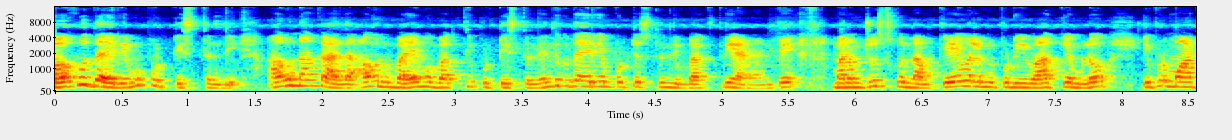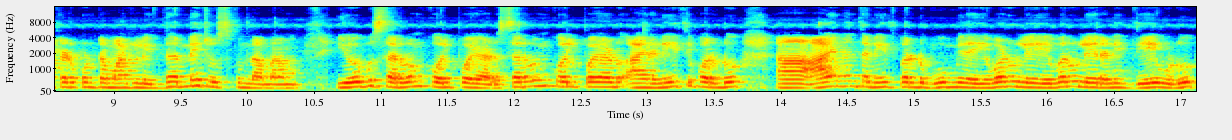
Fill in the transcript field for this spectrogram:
బహుధైర్యము పుట్టిస్తుంది. అవునా కాదా? అవును భయము భక్తి పుట్టిస్తుంది. ఎందుకు ధైర్యం పుట్టిస్తుంది? భక్తి అని అంటే మనం చూసుకుందాం. కేవలం ఇప్పుడు ఈ వాక్యంలో ఇప్పుడు మాట్లాడుకుంటా మాటలు ఇద్దరినే చూసుకుందాం మనం. యోగు సర్వం కోల్పోయాడు. సర్వం కోల్పోయాడు. ఆయన నీతిపరుడు ఆయనంత నీతిపరుడు భూమి మీద ఎవడు లే ఎవరు లేరని దేవుడు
